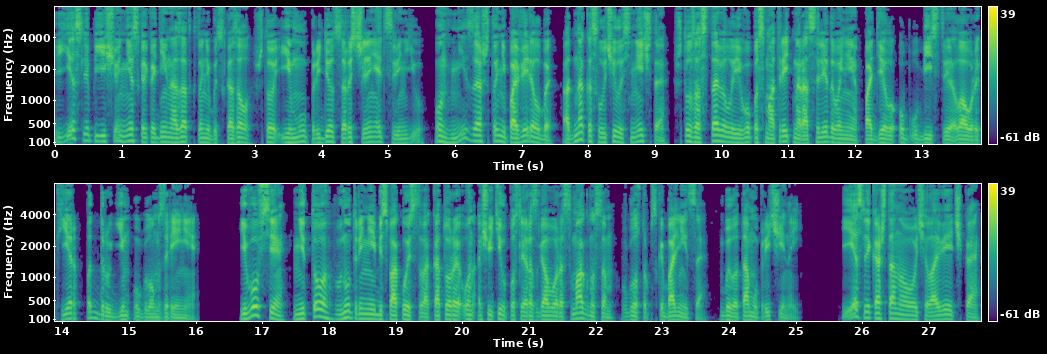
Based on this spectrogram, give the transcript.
Если б еще несколько дней назад кто-нибудь сказал, что ему придется расчленять свинью, он ни за что не поверил бы, однако случилось нечто, что заставило его посмотреть на расследование по делу об убийстве Лауры Кьер под другим углом зрения. И вовсе не то внутреннее беспокойство, которое он ощутил после разговора с Магнусом в Глострупской больнице, было тому причиной. Если каштанового человечка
